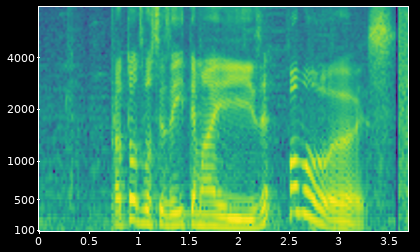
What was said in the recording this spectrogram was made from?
pra todos vocês aí, até mais... Vamos!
